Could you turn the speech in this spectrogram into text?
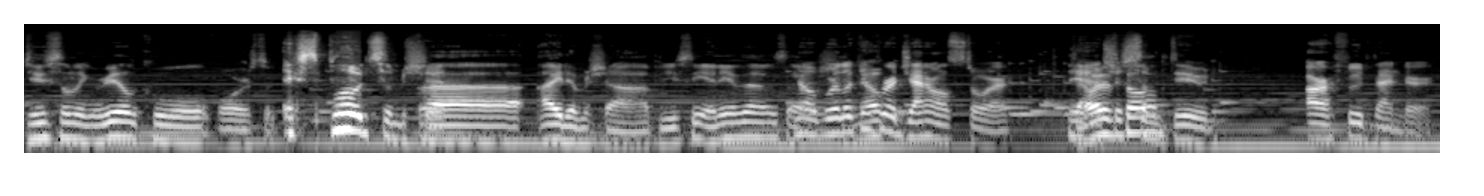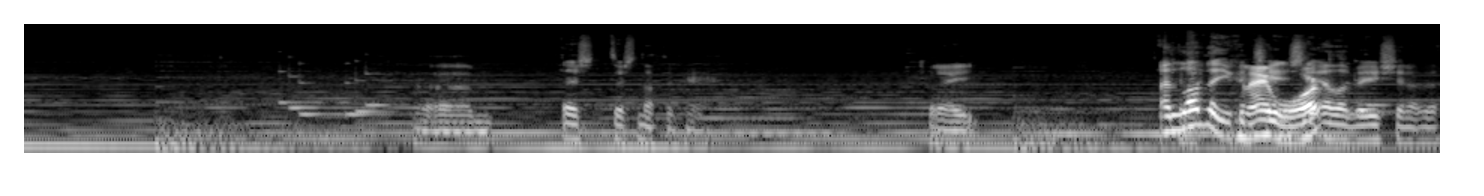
Do something real cool or some Explode some shit. uh, item shop. Do you see any of those? No, Oh, we're looking Nope. for a general store. yeah, what it's it's just some dude. Our food vendor. Um, There's there's nothing here. can I? I love that you can, Can I change warp? the elevation of the.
